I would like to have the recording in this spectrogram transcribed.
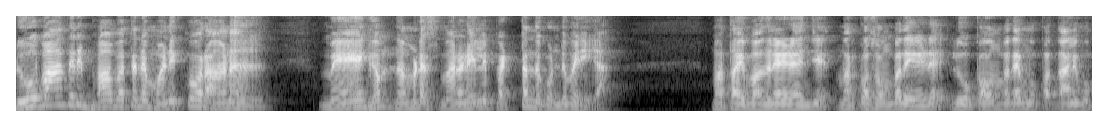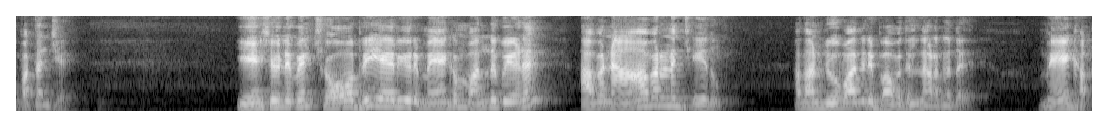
രൂപാന്തരി ഭാവത്തിന്റെ മണിക്കൂറാണ് മേഘം നമ്മുടെ സ്മരണയിൽ പെട്ടെന്ന് കൊണ്ടുവരിക. മത്തായി പതിനേഴ് അഞ്ച് മർക്കോസ് ഒമ്പത് ഏഴ് ലൂക്ക ഒമ്പത് മുപ്പത്തിനാല് മുപ്പത്തഞ്ച്. യേശുവിന്റെ മേൽ ശോഭയേറിയ ഒരു മേഘം വന്നു വീണ് അവൻ ആവരണം ചെയ്തു. അതാണ് രൂപാന്തരി ഭാവത്തിൽ നടന്നത്. മേഘം.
